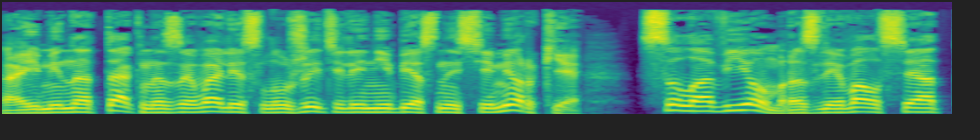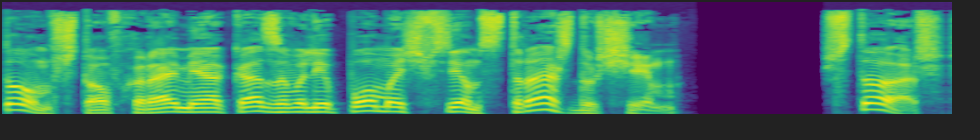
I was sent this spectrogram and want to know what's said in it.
а именно так называли служители Небесной Семерки, соловьем разливался о том, что в храме оказывали помощь всем страждущим. Что ж,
